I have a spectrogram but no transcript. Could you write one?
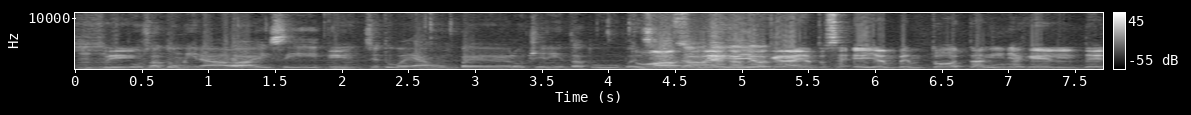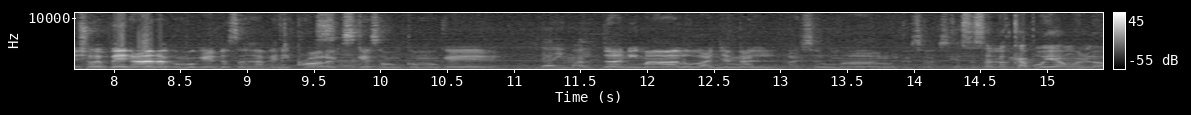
Sí. O sea, tú mirabas y si, si tú veías un pelo chinita, tú Tú pensabas asumías que yo- que era ella. Entonces ella inventó esta línea que el- de hecho es vegana, como que doesn't have any products Awesome. que son como que de animal. de animal o dañan al, al ser humano y cosas así. Que esos son los que apoyamos los,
